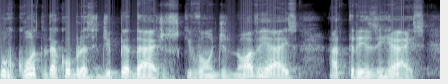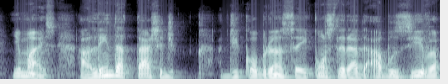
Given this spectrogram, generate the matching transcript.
por conta da cobrança de pedágios, que vão de R$ 9,00 a R$ 13,00. E mais, além da taxa de, de cobrança aí considerada abusiva,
